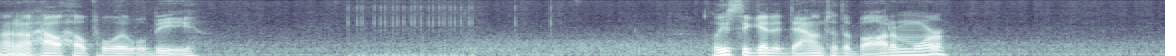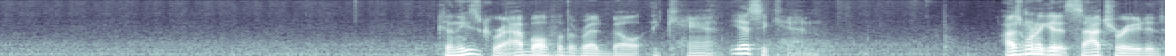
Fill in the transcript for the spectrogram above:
I don't know how helpful it will be. At least to get it down to the bottom more. Can these grab off of the red belt? It can't. Yes, it can. I just want to get it saturated.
